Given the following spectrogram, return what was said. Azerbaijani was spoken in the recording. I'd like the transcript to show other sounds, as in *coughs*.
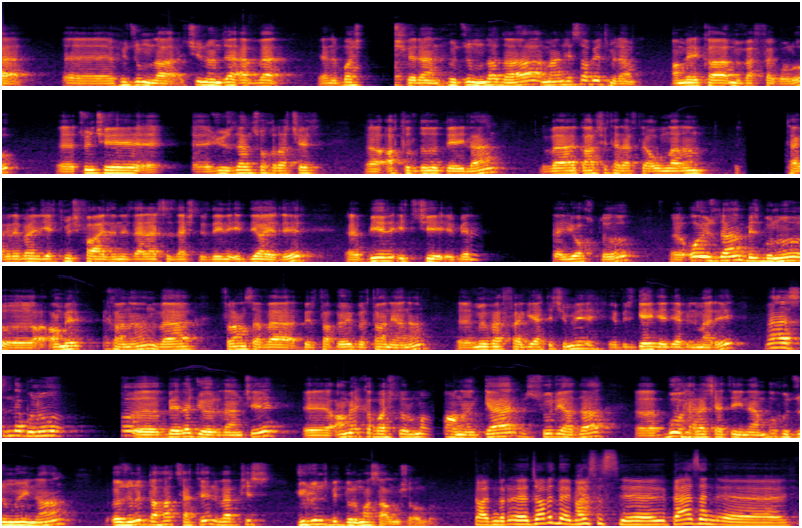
e, hücumla, iki gün öncə əvvəl, yəni baş verən hücumda da mən hesab etmirəm Amerika müvəffəq olub. E, çünki e, yüzdən çox raket e, atıldığı deyilən və qarşı tərəfdə onların təqribən 70%-ni zərərsizləşdirdiyini iddia edir. E, bir itki belə yoxdur. E, o yüzden biz bunu e, Amerikanın və Fransa və Böyük Britaniyanın müvəffəqiyyəti kimi biz qeyd edə bilmərik. Mən əslində bunu belə görürəm ki, Amerika başda olmaqla Qərb Suriyada bu hərəkəti ilə, bu hücumu ilə özünü daha çətin və pis, gülünc bir duruma salmış oldu. Aydındır. E, Cavid bəy, bilirsiniz, e, bəzən e,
